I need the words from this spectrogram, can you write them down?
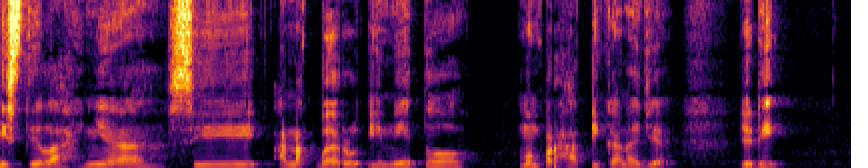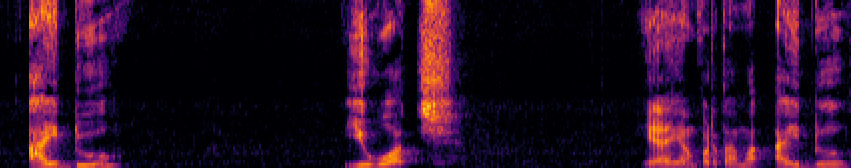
istilahnya si anak baru ini tuh memperhatikan aja. Jadi I do you watch. Ya, yang pertama I do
